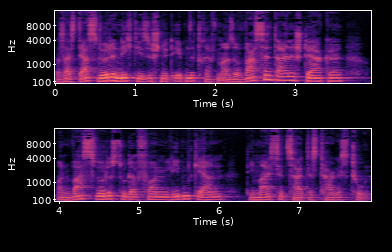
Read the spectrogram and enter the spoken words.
Das heißt, das würde nicht diese Schnittebene treffen. Also was sind deine Stärke und was würdest du davon liebend gern die meiste Zeit des Tages tun?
